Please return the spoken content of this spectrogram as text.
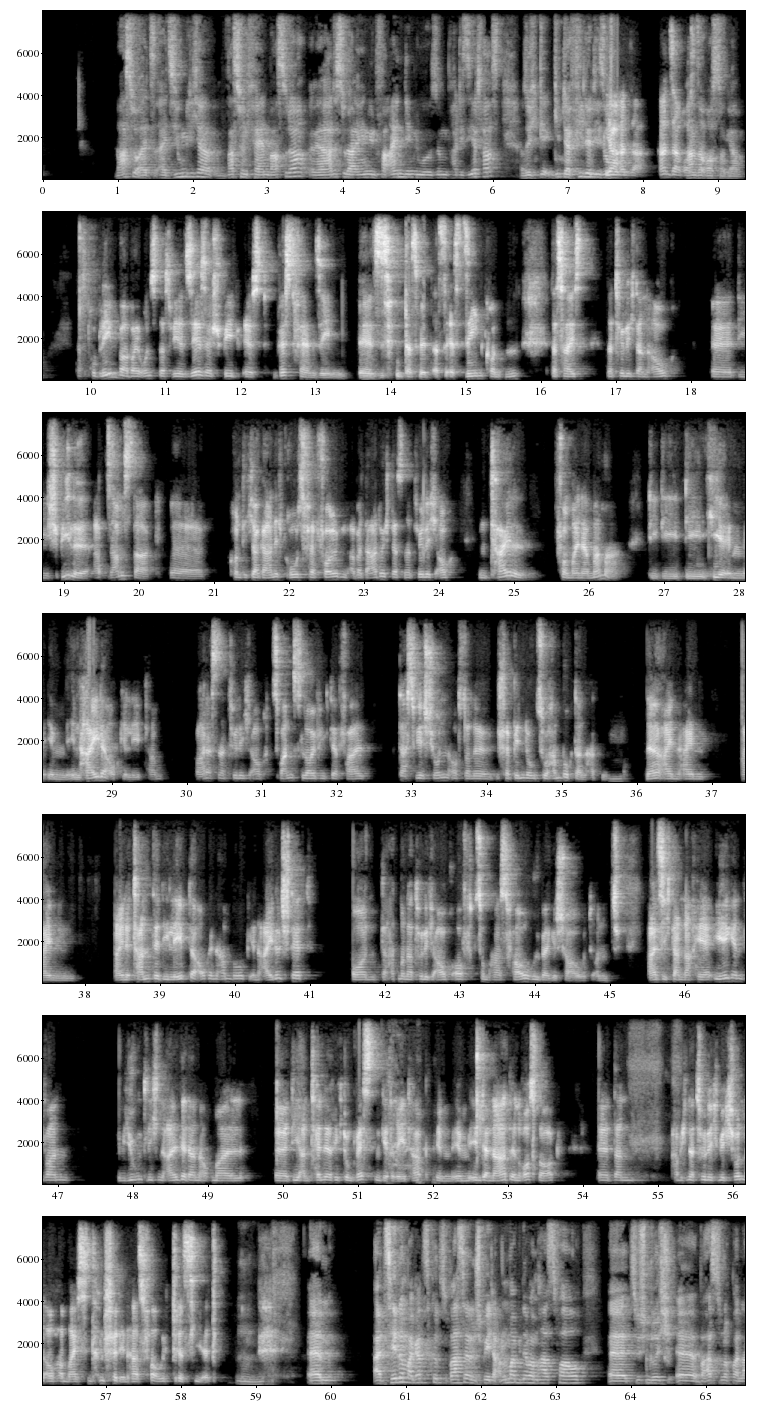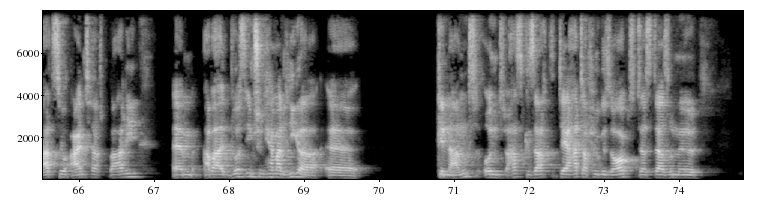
Warst du als, als Jugendlicher, was für ein Fan warst du da? Äh, hattest du da irgendwie einen Verein, dem du sympathisiert hast? Also ich gibt ja viele, die so. Ja, Hansa. Hansa Rostock. Hansa Rostock, ja. Das Problem war bei uns, dass wir sehr, sehr spät erst Westfernsehen, äh, mhm. dass wir das erst sehen konnten. Das heißt natürlich dann auch äh, die Spiele ab Samstag äh, konnte ich ja gar nicht groß verfolgen, aber dadurch, dass natürlich auch ein Teil von meiner Mama, die, die, die hier im, im, in Heide auch gelebt haben, war das natürlich auch zwangsläufig der Fall, dass wir schon auch so eine Verbindung zu Hamburg dann hatten. Mhm. Ne, ein, ein, ein, eine Tante, die lebte auch in Hamburg, in Eidelstedt. Und da hat man natürlich auch oft zum HSV rübergeschaut. Und als ich dann nachher irgendwann im jugendlichen Alter dann auch mal äh, die Antenne Richtung Westen gedreht habe, im, im Internat in Rostock, äh, dann habe ich natürlich mich schon auch am meisten dann für den HSV interessiert. Mhm. Ähm, erzähl doch mal ganz kurz, du warst ja dann später auch nochmal wieder beim HSV. Äh, zwischendurch äh, warst du noch bei Lazio, Eintracht, Bari. Ähm, aber du hast eben schon Hermann Rieger äh, genannt und hast gesagt, der hat dafür gesorgt, dass da so eine,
